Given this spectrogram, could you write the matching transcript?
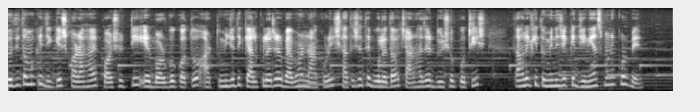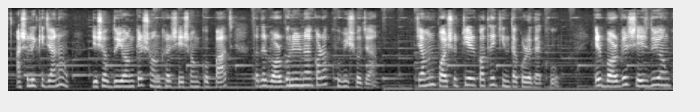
যদি তোমাকে জিজ্ঞেস করা হয় পঁয়ষট্টি এর বর্গ কত, আর তুমি যদি ক্যালকুলেটর ব্যবহার না করেই সাথে সাথে বলে দাও চার হাজার দুইশো পঁচিশ, তাহলে কি তুমি নিজেকে জিনিয়াস মনে করবে? আসলে কি জানো, যেসব দুই অঙ্কের সংখ্যার শেষ অঙ্ক পাঁচ, তাদের বর্গ নির্ণয় করা খুবই সোজা। যেমন পঁয়ষট্টি এর কথাই চিন্তা করে দেখো। এর বর্গের শেষ দুই অঙ্ক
